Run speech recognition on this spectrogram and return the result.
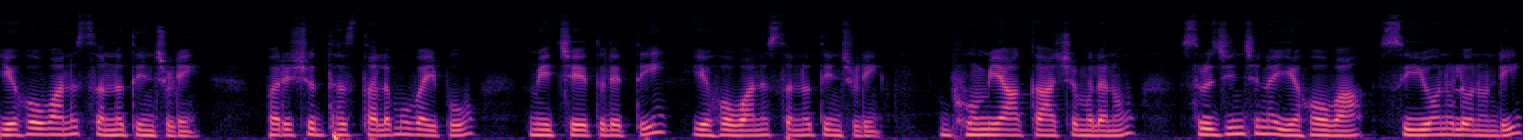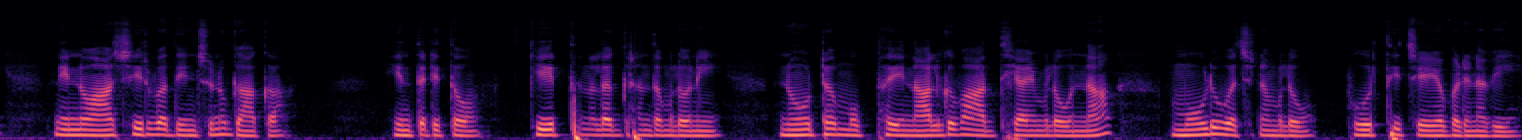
యహోవాను సన్నుతించుడి. పరిశుద్ధ స్థలము వైపు మీ చేతులెత్తి యహోవాను సన్నుతించుడి. భూమి ఆకాశములను సృజించిన యహోవా సియోనులో నుండి నిన్ను ఆశీర్వదించునుగాక. ఇంతటితో కీర్తనల గ్రంథములోని నూట ముప్పై నాలుగవ అధ్యాయంలో ఉన్న మూడు వచనములు పూర్తి చేయబడినవి.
